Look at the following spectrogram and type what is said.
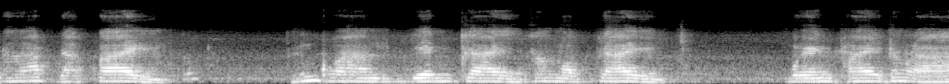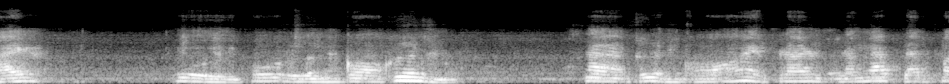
ระงับดับไป ถึงความเย็นใจสงบใจเวรภัยทั้งหลาย ที่ผู้อื่นก่อขึ้น สร้างขึ้นขอให้พลันระงับดับไป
